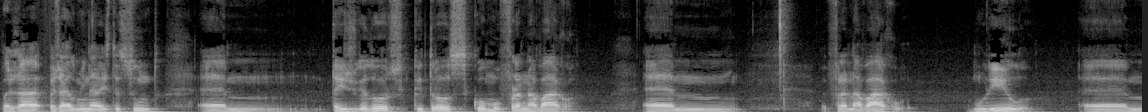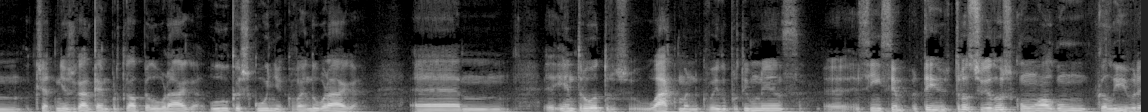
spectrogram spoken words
para já, para já eliminar este assunto, um, tem jogadores que trouxe como Fran Navarro, um, Fran Navarro, Murilo, um, que já tinha jogado cá em Portugal pelo Braga, o Lucas Cunha, que vem do Braga, um, entre outros, o Ackman, que veio do Portimonense. Uh, assim, sempre tem, trouxe jogadores com algum calibre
